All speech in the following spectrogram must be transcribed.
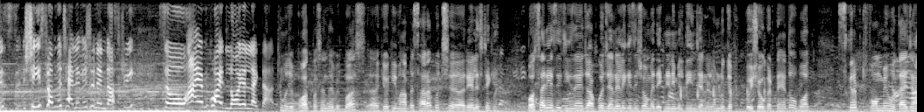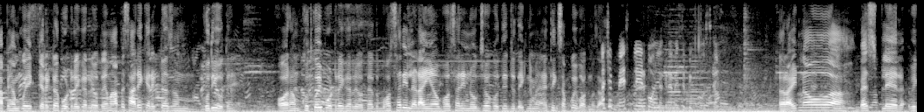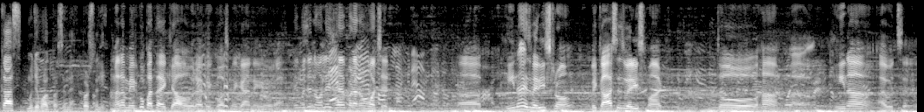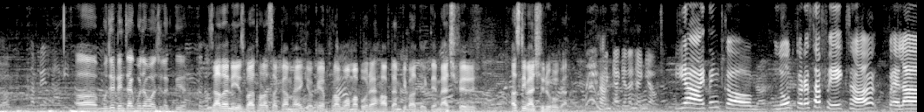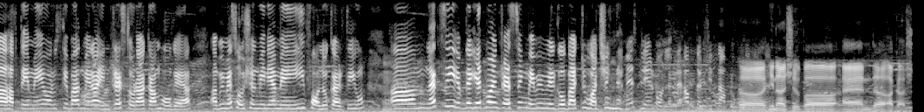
she's from the television industry. So I am quite loyal like that. मुझे बहुत पसंद है बिग बॉस क्योंकि वहाँ पे सारा कुछ रियलिस्टिक है। बहुत सारी ऐसी चीज़ें हैं जो आपको जनरली किसी शो में देखने नहीं मिलती। इन जनरल हम लोग जब कोई शो करते हैं तो वो बहुत स्क्रिप्ट फॉर्म में होता है जहाँ पे हमको एक कैरेक्टर पोर्ट्रे कर रहे होते हैं। वहाँ पे सारे कैरेक्टर्स हम खुद ही होते हैं और हम खुद को ही पोर्ट्रे कर रहे होते हैं। तो बहुत सारी लड़ाइयाँ बहुत सारी नोकझोंक होती है जो देखने में आई थिंक सबको ही बहुत मज़ा आता अच्छा बेस्ट प्लेयर कौन लग रहा है वैसे बिग बॉस का? है right now best player Vikas मुझे बहुत पसंद है पर्सनली मतलब मेरे को पता है क्या हो रहा है बिग बॉस में क्या नहीं हो रहा। नहीं मुझे नॉलेज है but I don't watch it लग रहा है आप दोनों Hina is very strong Vikas is very smart तो हाँ हीना आई वुड से मुझे ढिंचाक पूजा बहुत अच्छी लगती है। ज़्यादा नहीं इस बार थोड़ा सा कम है क्योंकि अब थोड़ा वार्म अप हो रहा है। हाफ़ टाइम के बाद देखते हैं। मैच फिर असली मैच शुरू होगा। क्या कहना चाहेंगे आप? या आई थिंक लोग थोड़ा सा फेक था पहला हफ़्ते में और उसके बाद मेरा इंटरेस्ट थोड़ा कम हो गया। अभी मैं सोशल मीडिया में ही फॉलो करती हूँ। Let's see if they get more interesting maybe will go back to watching the best player कौन लग रहा है? अब तक जितना आप लोगों हिना शिल्पा एंड आकाश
